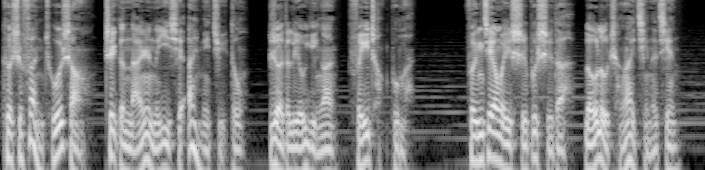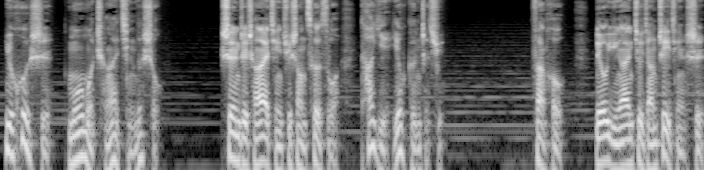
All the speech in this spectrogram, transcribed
可是饭桌上这个男人的一些暧昧举动，惹得刘云安非常不满。冯建伟时不时的搂搂陈爱琴的肩，又或是摸摸陈爱琴的手，甚至陈爱琴去上厕所，他也要跟着去。饭后，刘云安就将这件事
